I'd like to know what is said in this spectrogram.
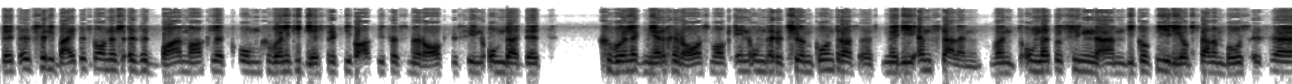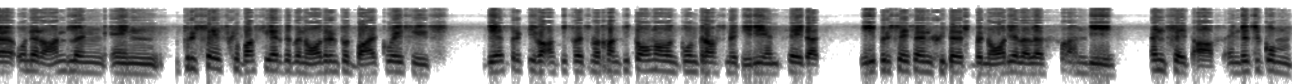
Dit is vir die buitestanders is dit baie maklik om gewoonlik die destruktiewe aktivisme raak te sien omdat dit gewoonlik meer geraas maak en omdat dit so 'n kontras is met die instelling want omdat ons sien um, die kultuur hier op Stellenbosch is 'n uh, onderhandeling en prosesgebaseerde benadering tot baie kwessies. Destruktiewe aktivisme gaan totaal nou in kontras met hierdie en sê dat hierdie prosesse en goeders benadeel hulle van die inset af. En dit is hoekom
